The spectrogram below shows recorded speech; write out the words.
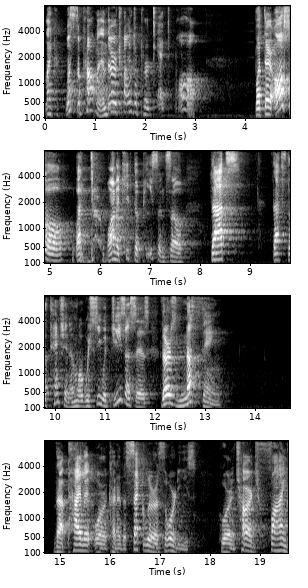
Like, what's the problem? And they're trying to protect Paul. But they're also like want to keep the peace. And so that's that's the tension. And what we see with Jesus is there's nothing that Pilate or kind of the secular authorities who are in charge find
